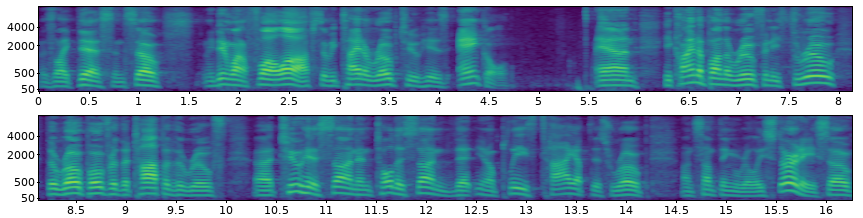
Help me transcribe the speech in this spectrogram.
It was like this. And so he didn't want to fall off, so he tied a rope to his ankle. And he climbed up on the roof and he threw the rope over the top of the roof uh, to his son and told his son that, you know, please tie up this rope on something really sturdy. So,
